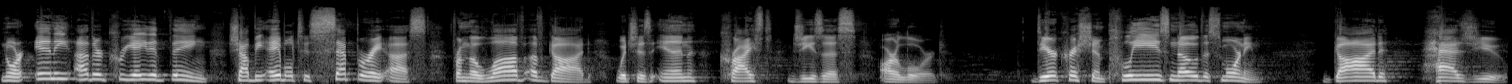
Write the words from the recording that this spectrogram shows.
nor any other created thing shall be able to separate us from the love of God which is in Christ Jesus our Lord. Dear Christian, please know this morning God has you.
